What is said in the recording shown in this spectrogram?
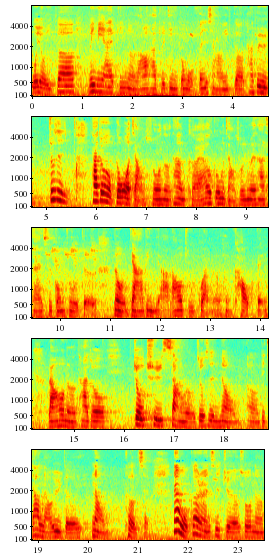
我有一个 VVIP 呢，然后他最近跟我分享了一个，他去就是他就跟我讲说呢，他很可爱，他就跟我讲说，因为他实在是工作的那种压力啊，然后主管呢很靠北，然后呢他就就去上了就是那种呃比较疗愈的那种课程，那我个人是觉得说呢。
